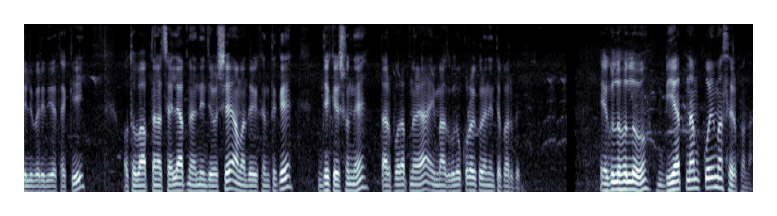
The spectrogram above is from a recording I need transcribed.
ডেলিভারি দিয়ে থাকি। অথবা আপনারা চাইলে আপনারা নিজে এসে আমাদের এখান থেকে দেখে শুনে তারপর আপনারা এই মাছগুলো ক্রয় করে নিতে পারবেন। এগুলো হলো ভিয়েতনাম কই মাছের পোনা।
